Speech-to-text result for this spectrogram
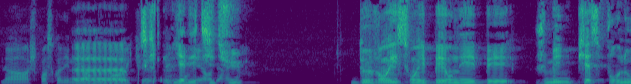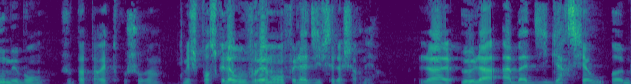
Non, je pense qu'on est meilleur Euh, devant parce qu'il y a des meilleurs titus. Devant, ils sont épais, on est épais. Je mets une pièce pour nous, mais bon, je veux pas paraître trop chauvin. Mais je pense que là où vraiment on fait la diff, c'est la charnière. Là, eux, là, Abadi, Garcia ou Holmes,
